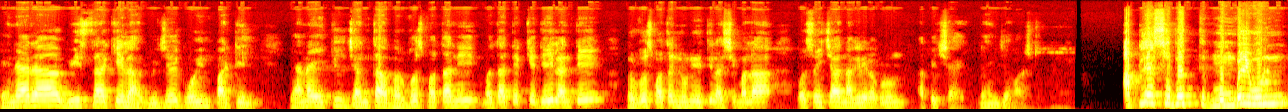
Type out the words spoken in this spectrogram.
येणाऱ्या वीस तारखेला विजय गोविंद पाटील यांना येथील जनता भरघोस मताने मताधिक्य देईल आणि ते भरघोस मताने निवडून येतील अशी मला वसईच्या नागरिकाकडून अपेक्षा आहे. जय हिंद जय महाराष्ट्र. आपल्यासोबत मुंबईवरून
